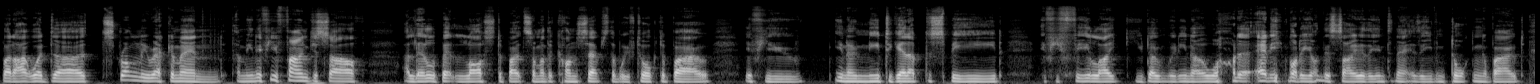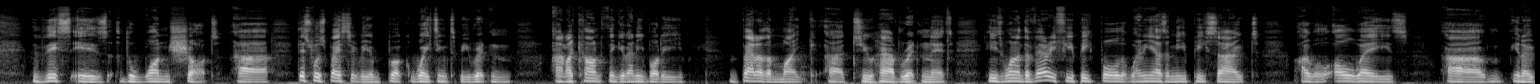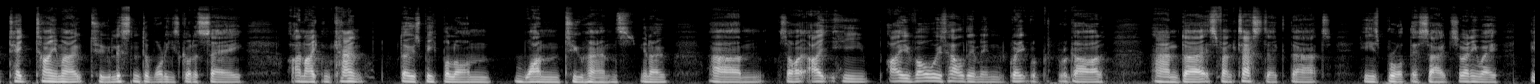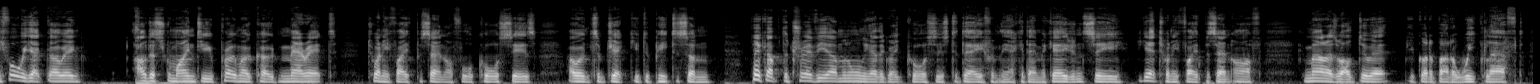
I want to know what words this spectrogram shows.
but I would uh, strongly recommend. I mean, if you found yourself a little bit lost about some of the concepts that we've talked about, if you you know need to get up to speed if you feel like you don't really know what anybody on this side of the internet is even talking about this is the one shot uh, this was basically a book waiting to be written and i can't think of anybody better than mike uh, to have written it he's one of the very few people that when he has a new piece out i will always um, you know take time out to listen to what he's got to say and i can count those people on one two hands you know um, so I, I, he I've always held him in great regard, and uh, it's fantastic that he's brought this out. So anyway, before we get going, I'll just remind you promo code merit. 25% off all courses. I won't subject you to Peterson. Pick up the Trivium and all the other great courses today from the academic agency. You get 25% off. You might as well do it. You've got about a week left.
